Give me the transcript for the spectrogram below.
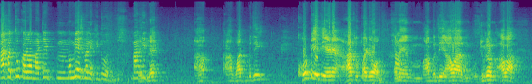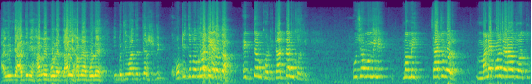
આ બધું કરવા માટે મમ્મીએ જ મને કીધું હતું. બાકી એટલે? આ આ વાત બધી ખોટી હતી એણે હાથ ઉપાડ્યો અને આ બધી આવા જુરમ આવા આવી રીતે આદિની સામે બોલે તારી સામે બોલે એ બધી વાત અત્યાર સુધી ખોટી તમે મને ખોટી હતા. એકદમ ખોટી તદ્દન ખોટી. પૂછો મમ્મીને મમ્મી સાચું બોલો. મને કોણ જણાવતું હતું?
